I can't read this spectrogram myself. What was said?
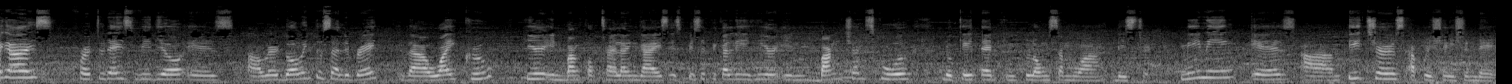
Hi guys! For today's video is uh, we're going to celebrate the Wai Kru here in Bangkok, Thailand guys, specifically here in Bangchan School located in Klong Sam Wa District. Meaning is um, Teachers Appreciation Day.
